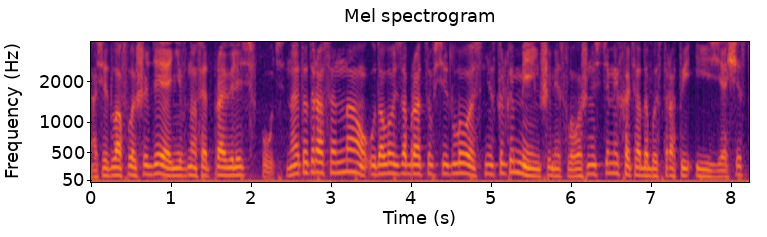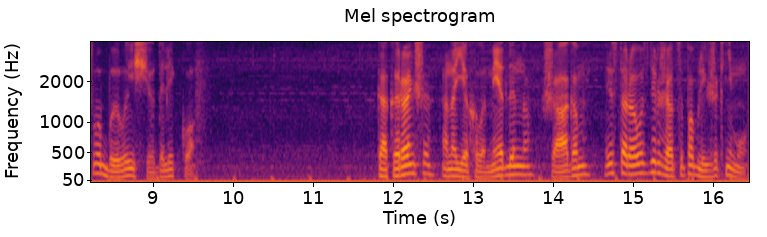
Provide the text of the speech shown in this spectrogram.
Оседлав лошадей, они вновь отправились в путь. На этот раз Эннау удалось забраться в седло с несколько меньшими сложностями, хотя до быстроты и изящества было еще далеко. Как и раньше, она ехала медленно, шагом и старалась держаться поближе к нему.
